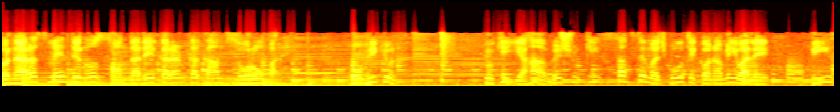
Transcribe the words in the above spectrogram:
बनारस में इन दिनों सौंदर्यीकरण का काम जोरों पर है। हो भी क्यों ना? क्योंकि यहाँ विश्व की सबसे मज़बूत इकोनॉमी वाले 20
